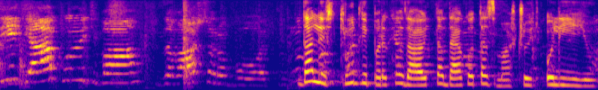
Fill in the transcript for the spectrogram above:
Всі дякують вам за вашу роботу. Далі струдлі перекладають на деко та змащують олією.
